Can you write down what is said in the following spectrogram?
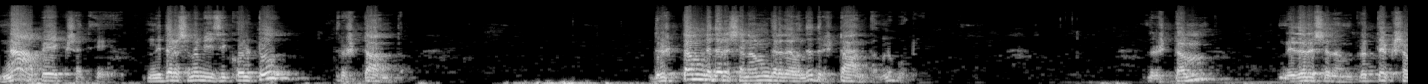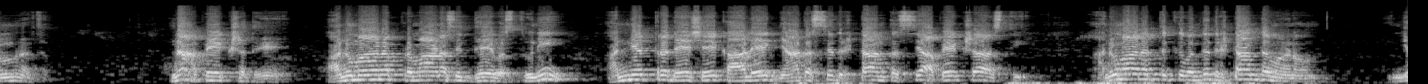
ந அபேட்சதே நிதர்சனம் இஸ் ஈக்குவல் டு திருஷ்டாந்தம் திருஷ்டம் நிதர்சனம்ங்கிறத வந்து திருஷ்டாந்தம்னு போட்டு திருஷ்டம் நிதர்சனம் பிரத்யக்ஷம் அர்த்தம் ந அபேட்சதே அனுமான பிரமாண சித்தே வஸ்துனி அந்நத்திர தேசே காலே ஜாதசிய திருஷ்டாந்தசிய அபேட்சா அஸ்தி அனுமானத்துக்கு வந்து திருஷ்டாந்தம் வேணும் இங்க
